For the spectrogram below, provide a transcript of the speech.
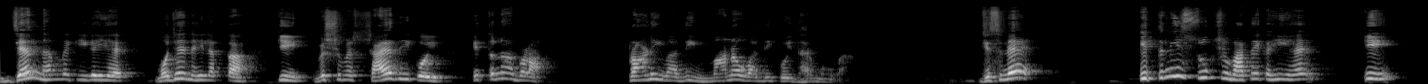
जैन धर्म में की गई है, मुझे नहीं लगता कि विश्व में शायद ही कोई इतना बड़ा प्राणीवादी, मानववादी कोई धर्म होगा। जिसने इतनी सूक्ष्म बातें कही हैं कि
